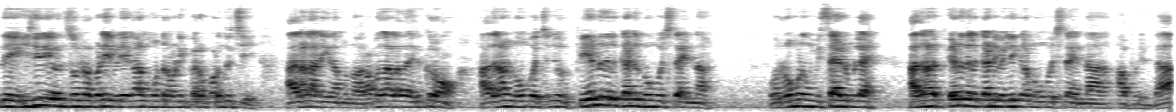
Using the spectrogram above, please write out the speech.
இந்த ஹிஜ்ரி வந்து சொல்றபடி விடிய காலம் மூன்றரை மணிக்கு பிற பிறந்துச்சு. அதனால அன்னைக்கு நம்ம ரமலால தான் இருக்கிறோம். அதனால நோன்பு வச்சு ஒரு பேணுதலுக்காண்டி நோன்பு வச்சுட்டா என்ன? ஒரு நோம்பு நம்ம மிஸ் ஆயிடும்ல. அதனால பேணுதலுக்காண்டி வெள்ளிக்கிழமை நோன்பு வச்சுட்டா என்ன? அப்படின்னா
